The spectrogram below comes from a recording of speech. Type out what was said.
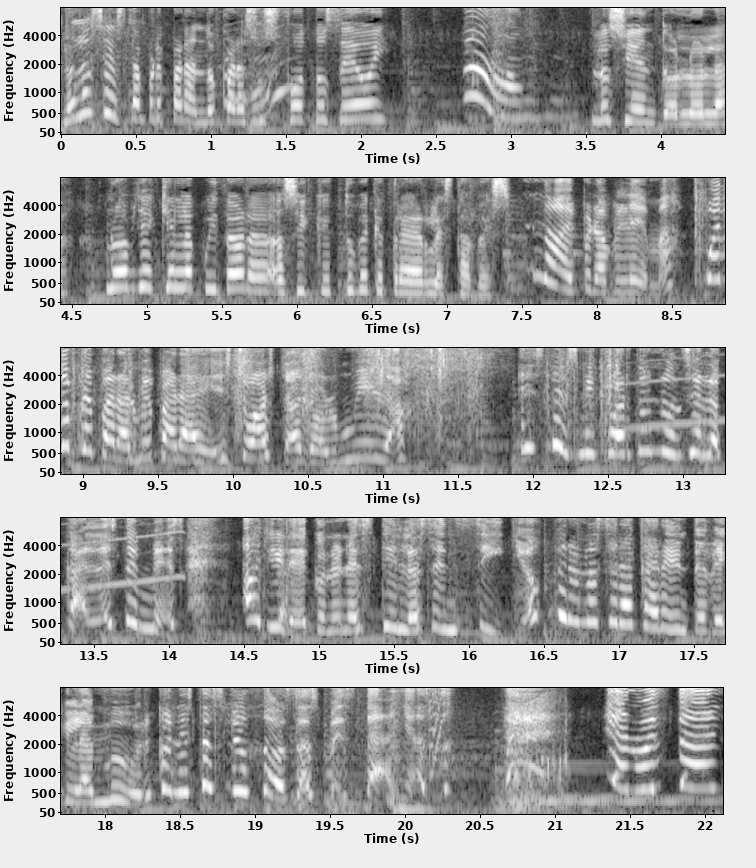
Lola se está preparando para sus fotos de hoy. Lo siento, Lola. No había quien la cuidara, así que tuve que traerla esta vez. No hay problema. Puedo prepararme para esto hasta dormida. Este es mi cuarto anuncio local este mes. Hoy con un estilo sencillo, pero no será carente de glamour con estas lujosas pestañas. ¡Ya no están!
